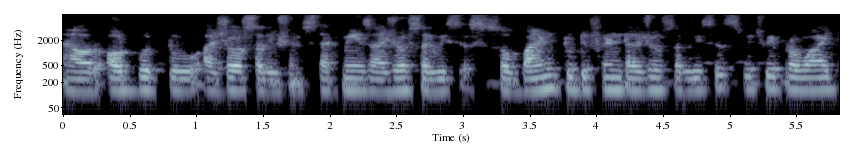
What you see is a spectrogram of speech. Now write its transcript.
or output to Azure solutions. That means Azure services. So bind to different Azure services which we provide,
